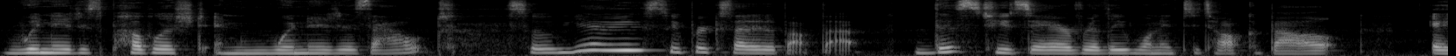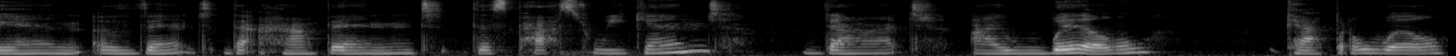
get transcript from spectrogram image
when it is published and when it is out. So, yay, super excited about that. This Tuesday, I really wanted to talk about an event that happened this past weekend that I will, capital will,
